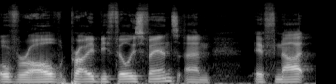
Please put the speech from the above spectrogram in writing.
overall would probably be Phillies fans. And if not,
